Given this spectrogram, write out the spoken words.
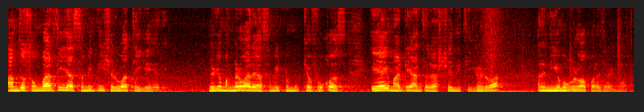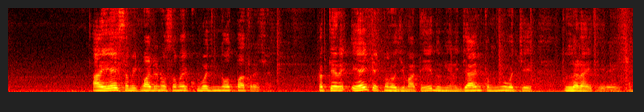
આમ તો સોમવારથી જ આ સમિટની શરૂઆત થઈ ગઈ હતી. જોકે મંગળવારે આ સમિટનું મુખ્ય ફોકસ એઆઈ માટે આંતરરાષ્ટ્રીય નીતિ ઘડવા અને નિયમો ઘડવા પર જ રહ્યો હતો. આ એઆઈ સમિટ માટેનો સમય ખૂબ જ નોંધપાત્ર છે. અત્યારે એઆઈ ટેકનોલોજી માટે દુનિયાની જાયન્ટ કંપનીઓ વચ્ચે લડાઈ થઈ રહી છે.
